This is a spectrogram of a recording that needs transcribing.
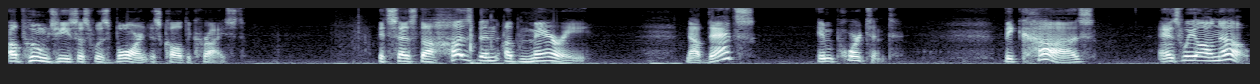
of whom Jesus was born, is called the Christ. It says the husband of Mary. Now that's important because, as we all know,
